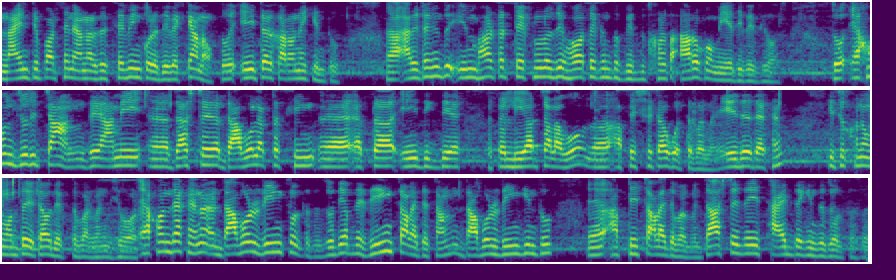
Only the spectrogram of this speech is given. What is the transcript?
নাইনটি পার্সেন্ট এনার্জি সেভিং করে দিবে কেন? তো এইটার কারণে কিন্তু আর এটা কিন্তু ইনভার্টার টেকনোলজি হওয়াতে কিন্তু বিদ্যুৎ খরচ আরও কমিয়ে দিবে ভিউয়ার্স তো এখন যদি চান যে আমি জাস্ট ডাবল একটা সিং একটা এই দিক দিয়ে একটা লেয়ার চালাবো আপনি সেটাও করতে পারবেন। এই দিয়ে দেখেন, কিছুক্ষণের মধ্যে এটাও দেখতে পারবেন ভিউয়ার এখন দেখেন ডাবল রিং চলতেছে। যদি আপনি রিং চালাতে চান ডাবল রিং কিন্তু আপনি চালাইতে পারবেন। জাস্ট যে এই সাইড দিয়ে কিন্তু চলতেছে।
